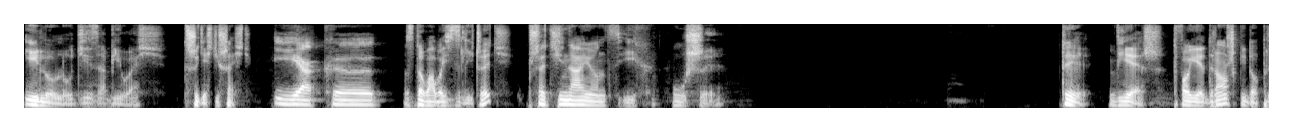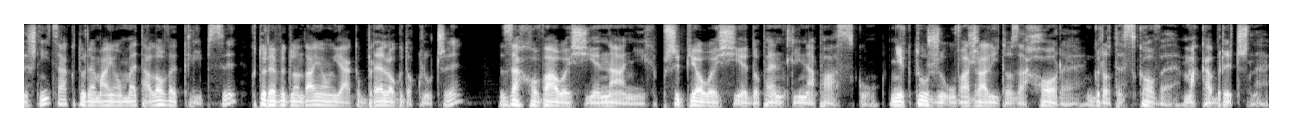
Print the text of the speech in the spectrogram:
Ilu ludzi zabiłeś? 36. I jak e, Zdołałeś zliczyć, przecinając ich uszy. Ty wiesz, twoje drążki do prysznica, które mają metalowe klipsy, które wyglądają jak brelok do kluczy, Zachowałeś je na nich, przypiąłeś je do pętli na pasku. Niektórzy uważali to za chore, groteskowe, makabryczne.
